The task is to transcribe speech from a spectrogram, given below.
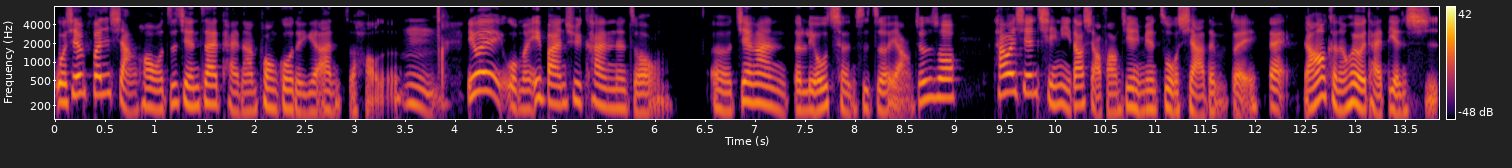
我先分享哈，我之前在台南碰过的一个案子好了。嗯，因为我们一般去看那种。呃，建案的流程是这样，就是说他会先请你到小房间里面坐下，对不对？对。然后可能会有一台电视，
